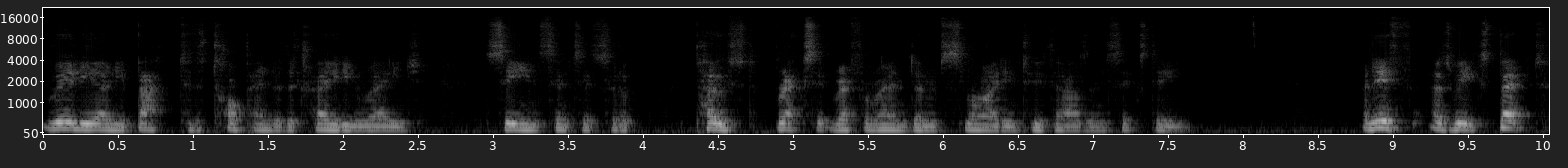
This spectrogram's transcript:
really only back to the top end of the trading range seen since its sort of post Brexit referendum slide in 2016. And if, as we expect,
